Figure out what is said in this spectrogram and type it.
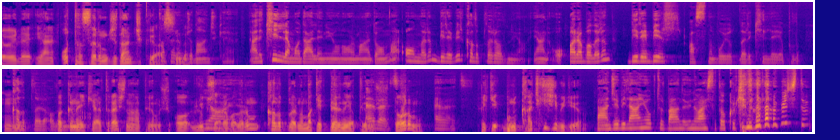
öyle. Yani o tasarımcıdan çıkıyor tasarımcıdan aslında. Tasarımcıdan çıkıyor evet. Yani kille modelleniyor normalde onlar. Onların birebir kalıpları alınıyor. Yani o arabaların birebir aslında boyutları kille yapılıp hmm. kalıpları alınıyor. Bakın heykeltıraş ne yapıyormuş? O lüks yani. arabaların kalıplarını, maketlerini yapıyormuş. Evet. Doğru mu? Evet. Peki bunu kaç kişi biliyor? Bence bilen yoktur. Ben de üniversitede okurken öğrenmiştim.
